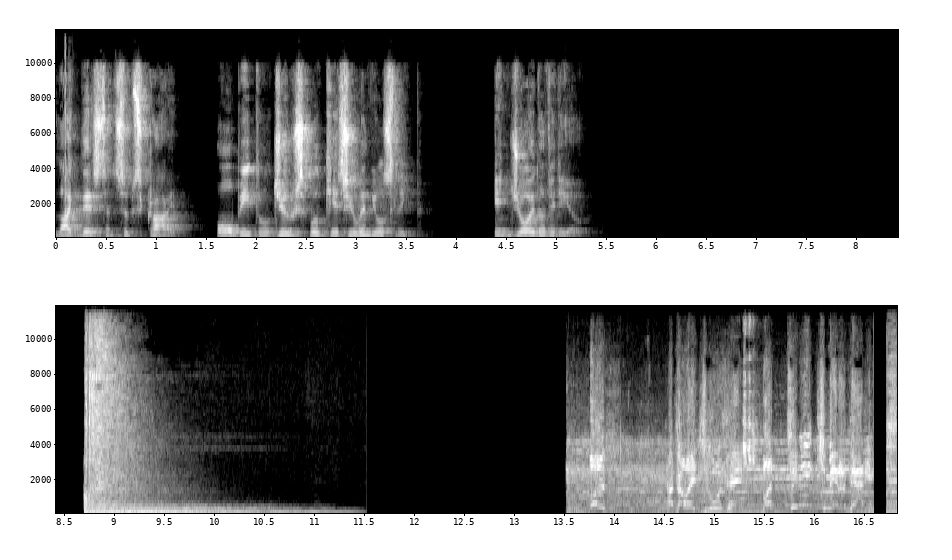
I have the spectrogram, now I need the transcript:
Like this and subscribe, or Beetlejuice will kiss you in your sleep. Enjoy the video. おっ片は1号線バッチリ決めるであります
